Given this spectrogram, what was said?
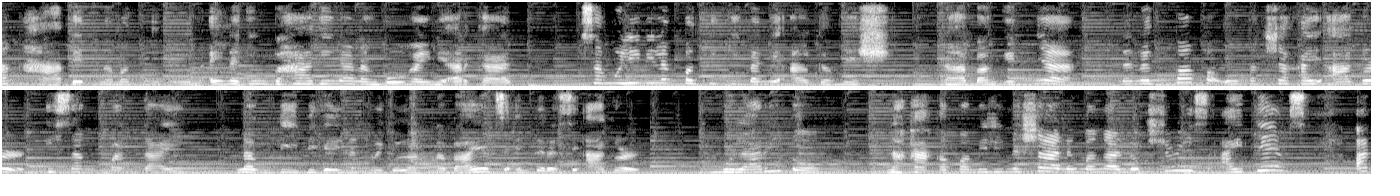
Ang habit na mag-ipon ay naging bahagi na ng buhay ni Arkad. Sa muli nilang pagkikita ni Algamish, nabanggit niya na nagpapautang siya kay Agar, isang panday. Nagbibigay ng regular na bayad sa interes si Agar. Mula rito, nakakapamili na siya ng mga luxurious items at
